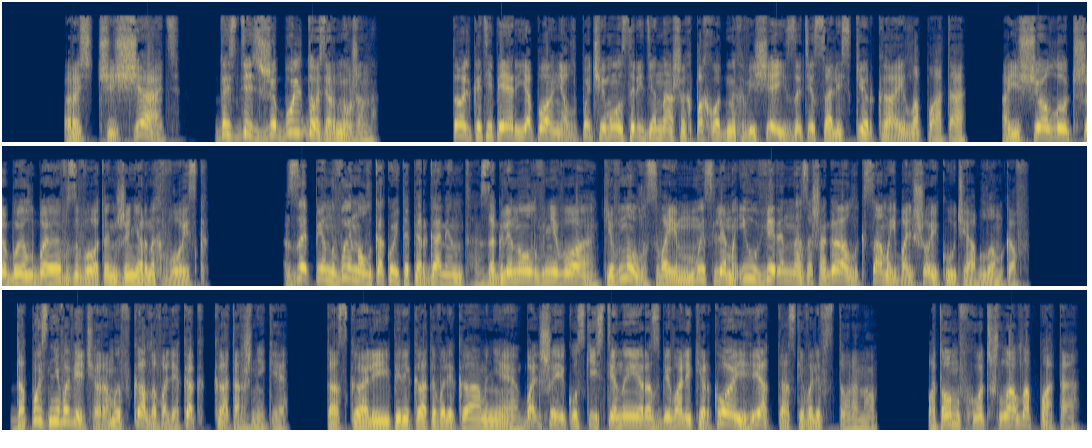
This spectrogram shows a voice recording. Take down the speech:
Расчищать? Да здесь же бульдозер нужен. Только теперь я понял, почему среди наших походных вещей затесались кирка и лопата. А еще лучше был бы взвод инженерных войск. Зеппин вынул какой-то пергамент, заглянул в него, кивнул своим мыслям и уверенно зашагал к самой большой куче обломков. До позднего вечера мы вкалывали, как каторжники. Таскали и перекатывали камни, большие куски стены разбивали киркой и оттаскивали в сторону. Потом в ход шла лопата.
